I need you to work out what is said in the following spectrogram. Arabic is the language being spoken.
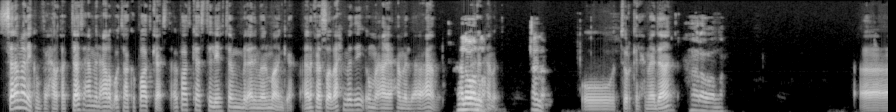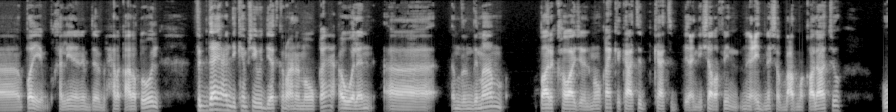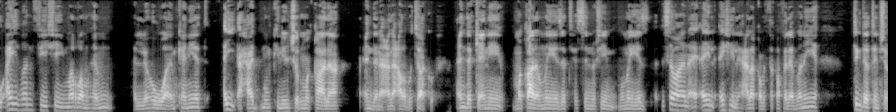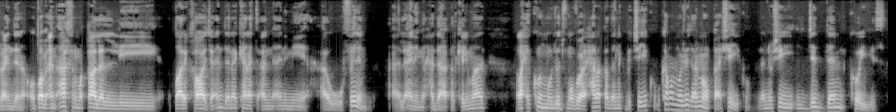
السلام عليكم في الحلقة التاسعة من عرب أوتاكو بودكاست البودكاست اللي يهتم بالأنمي والمانجا. أنا فيصل أحمدي ومعايا حمد عامر هلا والله. حمد. هلا. وتركي الحميدان. هلا والله. آه طيب خلينا نبدأ بالحلقة على طول. في البداية عندي كم شيء ودي أذكره عن الموقع. أولا آه انضمام طارق خواجه للموقع ككاتب كاتب يعني شرفي نعيد نشر بعض مقالاته. وأيضا في شيء مرة مهم اللي هو إمكانية أي أحد ممكن ينشر مقالة عندنا على عرب وتاكو عندك يعني مقالة مميزة تحس إنه شيء مميز سواء أي أي شيء له علاقة بالثقافة اليابانية تقدر تنشره عندنا. وطبعا آخر مقالة اللي طارق خواجة عندنا كانت عن أنمي أو فيلم الأنمي حدائق الكلمات راح يكون موجود في موضوع الحلقة إذا إنك بتشيك وكمان موجود على الموقع شيكه لأنه شيء جدا كويس.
